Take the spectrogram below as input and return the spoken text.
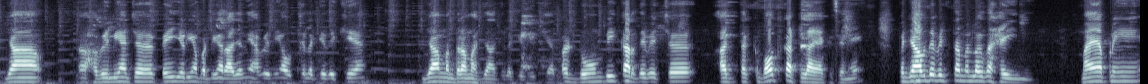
ਜਾਂ ਹਵੇਲੀਆਂ 'ਚ ਕਈ ਜਿਹੜੀਆਂ ਵੱਡੀਆਂ ਰਾਜਿਆਂ ਦੀਆਂ ਹਵੇਲੀਆਂ ਉੱਥੇ ਲੱਗੇ ਦੇਖੇ ਆ ਜਾਂ ਮੰਦਰਾਂ ਮਸਜਿਦਾਂ 'ਚ ਲੱਗੇ ਦੇਖੇ ਆ। ਪਰ ਡੋਮ ਵੀ ਘਰ ਦੇ ਵਿੱਚ ਅੱਜ ਤੱਕ ਬਹੁਤ ਘੱਟ ਲਾਇਆ ਕਿਸੇ ਨੇ। ਪੰਜਾਬ ਦੇ ਵਿੱਚ ਤਾਂ ਮੈਨੂੰ ਲੱਗਦਾ ਹੈ ਹੀ ਨਹੀਂ। ਮੈਂ ਆਪਣੀ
